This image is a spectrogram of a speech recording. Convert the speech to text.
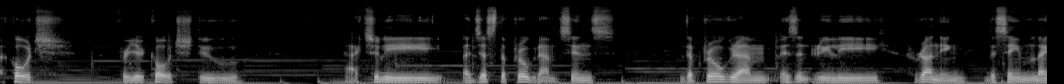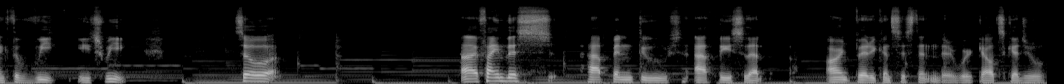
a coach, for your coach to actually adjust the program since the program isn't really running the same length of week each week. So I find this happen to athletes that aren't very consistent in their workout schedule.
